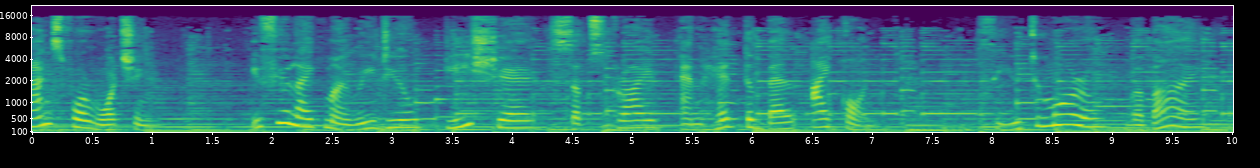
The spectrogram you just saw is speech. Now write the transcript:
Thanks for watching. If you like my video, please share, subscribe and hit the bell icon. See you tomorrow. Bye-bye.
